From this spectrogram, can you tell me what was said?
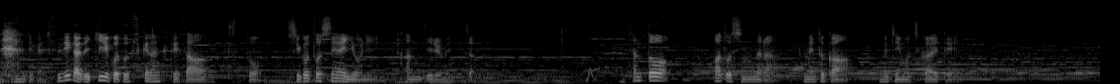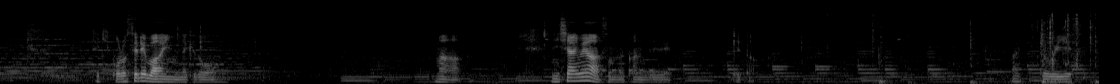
てか素手ができること少なくてさちょっと仕事してないように感じるめっちゃ。ちゃんとバト死んだら爪とか無知に持ち替えて敵殺せればいいんだけどまあ2試合目はそんな感じでいけた。あと VS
